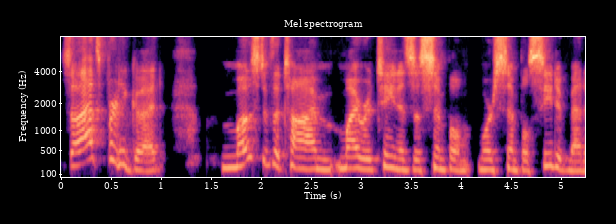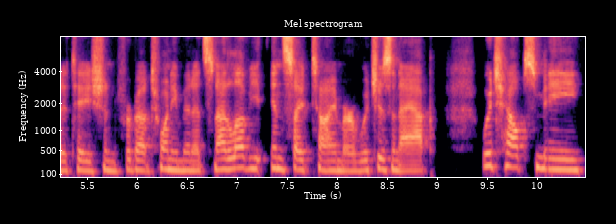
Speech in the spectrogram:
so that's pretty good most of the time my routine is a simple more simple seated meditation for about 20 minutes. And i love insight timer which is an app which helps me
